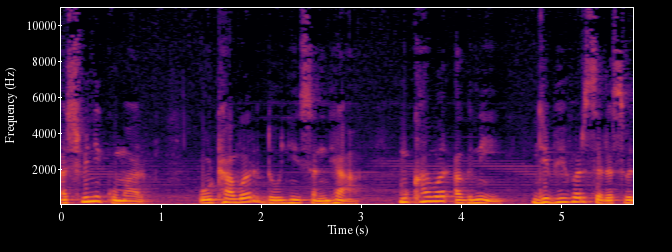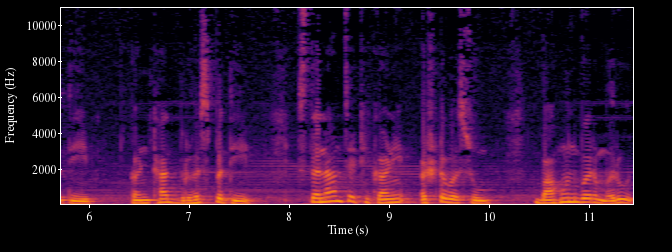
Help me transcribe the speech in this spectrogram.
अश्विनी कुमार ओठावर दोन्ही संध्या मुखावर अग्नी जिभेवर सरस्वती कंठात बृहस्पती स्तनांचे ठिकाणी अष्टवसू बाहूंवर मरुत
